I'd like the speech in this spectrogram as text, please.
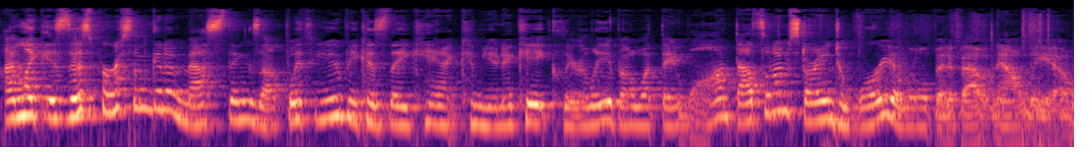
I'm like, is this person going to mess things up with you because they can't communicate clearly about what they want? That's what I'm starting to worry a little bit about now, Leo.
